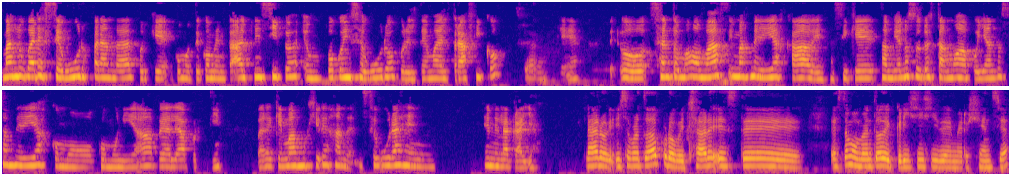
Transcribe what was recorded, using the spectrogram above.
más lugares seguros para andar, porque como te comentaba al principio, es un poco inseguro por el tema del tráfico. Claro. Eh, se han tomado más y más medidas cada vez. Así que también nosotros estamos apoyando esas medidas como comunidad Pedalea por ti, para que más mujeres anden seguras en, en la calle. Claro, y sobre todo aprovechar este, este momento de crisis y de emergencia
